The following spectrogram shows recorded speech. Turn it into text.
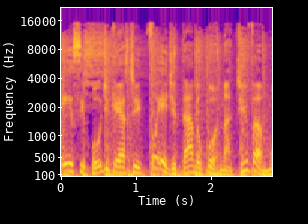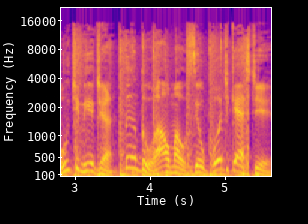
Esse podcast foi editado por Nativa Multimídia, dando alma ao seu podcast.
